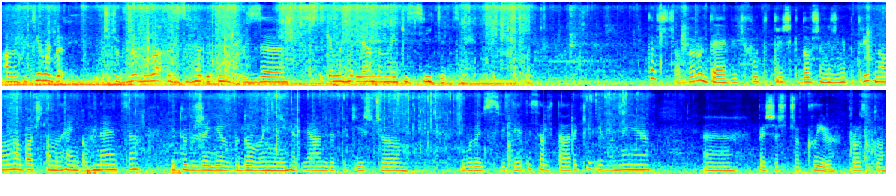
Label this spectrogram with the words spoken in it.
Але хотіла би, щоб вже була з, гір... ну, з такими гірляндами, які світяться. Та що, беру 9 фут, трішки довше, ніж мені потрібно, але вона бачу, там легенько гнеться. І тут вже є вбудовані гірлянди, такі, що будуть світитися, ліхтарики, і вони е, пише, що clear, просто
